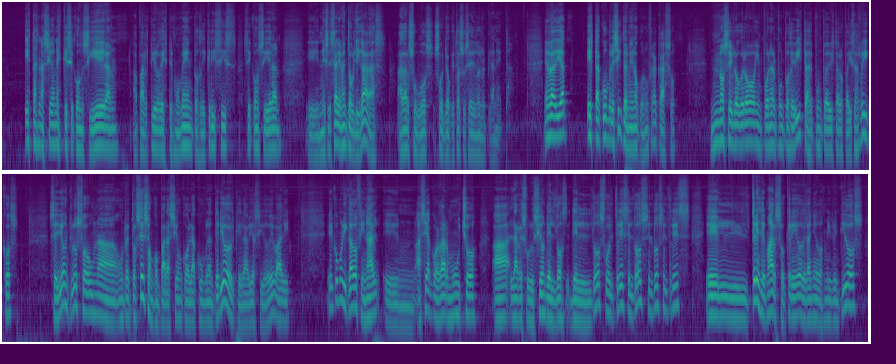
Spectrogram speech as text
estas naciones que se consideran, a partir de estos momentos de crisis, se consideran eh, necesariamente obligadas a dar su voz sobre lo que está sucediendo en el planeta. En realidad, esta cumbre sí terminó con un fracaso, no se logró imponer puntos de vista desde el punto de vista de los países ricos, se dio incluso un retroceso en comparación con la cumbre anterior, que había sido de Bali, el comunicado final eh, hacía acordar mucho a la resolución del 2, del 2 o el 3, el 2, el 2, el 3, el 3 de marzo creo del año 2022,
